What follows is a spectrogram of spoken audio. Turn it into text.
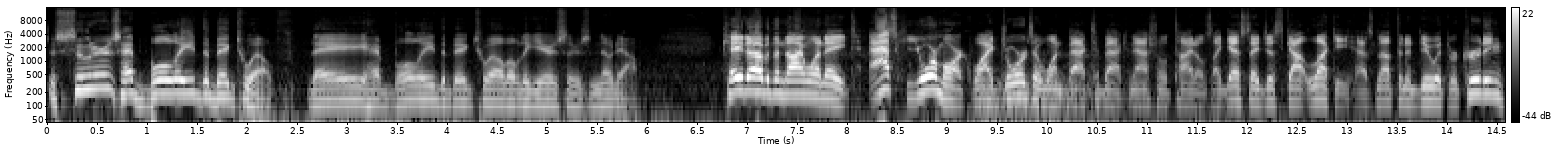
The Sooners have bullied the Big 12. They have bullied the Big 12 over the years, there's no doubt. K Dub in the 918. Ask Yormark why Georgia won back to back national titles. I guess they just got lucky. Has nothing to do with recruiting.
